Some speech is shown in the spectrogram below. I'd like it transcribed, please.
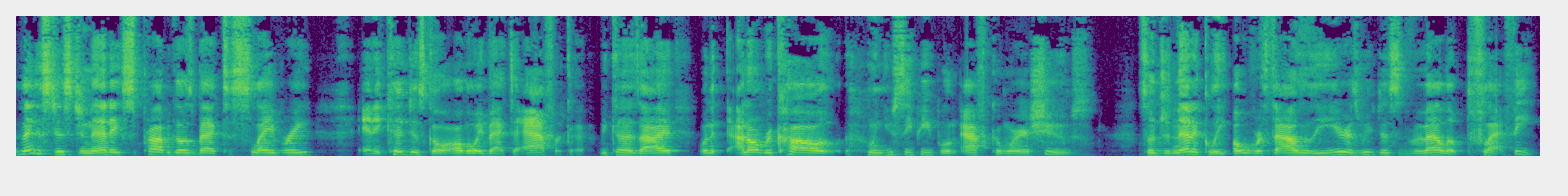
I think it's just genetics, probably goes back to slavery and it could just go all the way back to Africa because I when I don't recall when you see people in Africa wearing shoes. So genetically over thousands of years we've just developed flat feet.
